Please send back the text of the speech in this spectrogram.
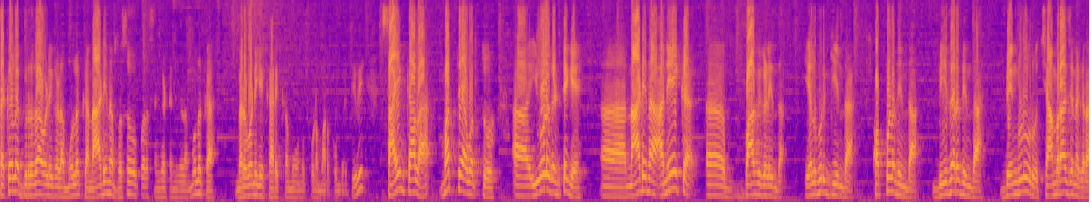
ಸಕಲ ಬಿರುದಾವಳಿಗಳ ಮೂಲಕ, ನಾಡಿನ ಬಸವಪರ ಸಂಘಟನೆಗಳ ಮೂಲಕ ಮೆರವಣಿಗೆ ಕಾರ್ಯಕ್ರಮವನ್ನು ಕೂಡ ಮಾಡ್ಕೊಂಡ್ಬರ್ತೀವಿ. ಸಾಯಂಕಾಲ ಮತ್ತೆ ಅವತ್ತು ಏಳು ಗಂಟೆಗೆ ನಾಡಿನ ಅನೇಕ ಭಾಗಗಳಿಂದ, ಯಲಬುರ್ಗಿಯಿಂದ, ಕೊಪ್ಪಳದಿಂದ, ಬೀದರದಿಂದ, ಬೆಂಗಳೂರು, ಚಾಮರಾಜನಗರ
